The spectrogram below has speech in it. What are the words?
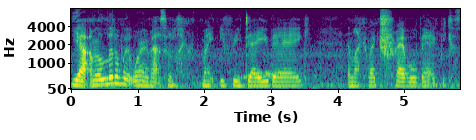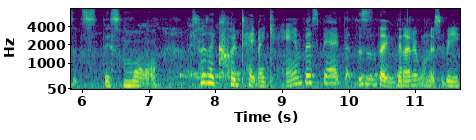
yeah I'm a little bit worried about sort of like my everyday bag and like my travel bag because it's this small I suppose I could take my canvas bag but this is the thing that I don't want it to be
